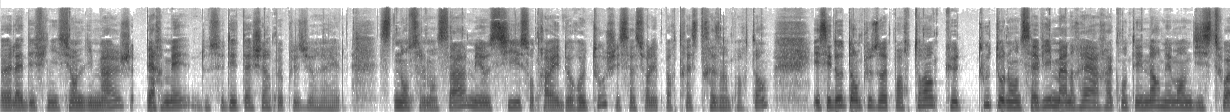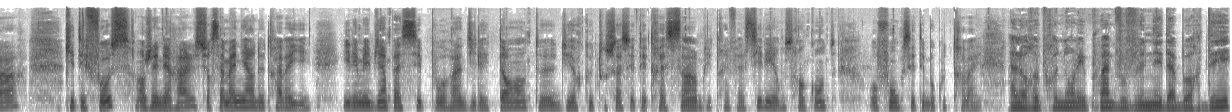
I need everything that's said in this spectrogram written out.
la définition de l'image permet de se détacher un peu plus du réel. Non seulement ça, mais aussi son travail de retouche et ça sur les portraits, c'est très important. Et c'est d'autant plus important que tout au long de sa vie, Man a raconté énormément d'histoires qui étaient fausses, en général, sur sa manière de travailler. Il aimait bien passer pour un dilettante, euh, dire que tout ça c'était très simple et très facile, et on se rend compte, au fond, que c'était beaucoup de travail. Alors reprenons les points que vous venez d'aborder.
